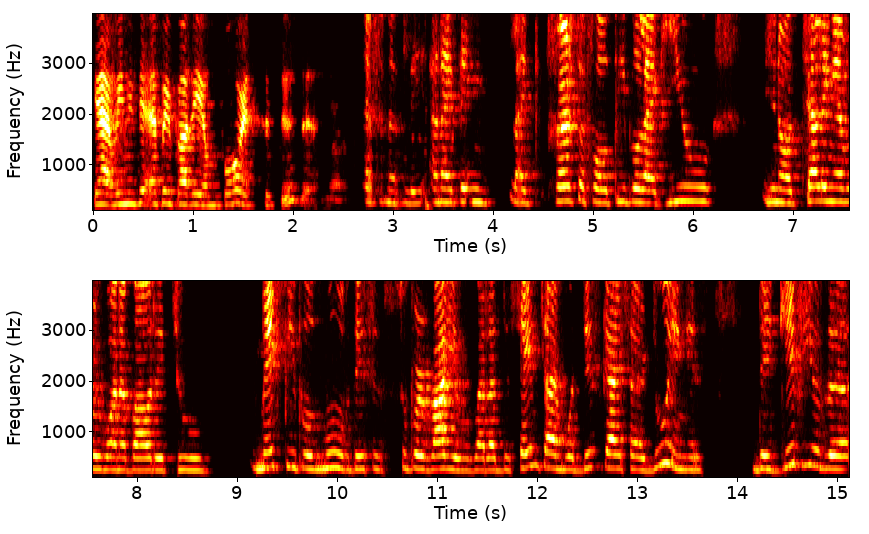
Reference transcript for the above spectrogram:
yeah we need everybody on board to do this. Definitely. And i think like first of all people like you you know telling everyone about it to make people move this is super valuable. But at the same time what these guys are doing is they give you the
